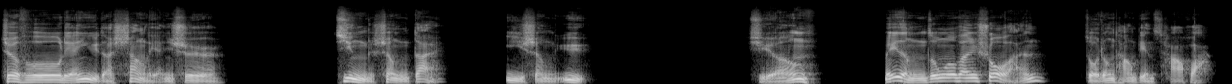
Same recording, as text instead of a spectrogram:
这幅联语的上联是“敬圣代，一生玉”。行。没等曾国藩说完，左宗棠便插话，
